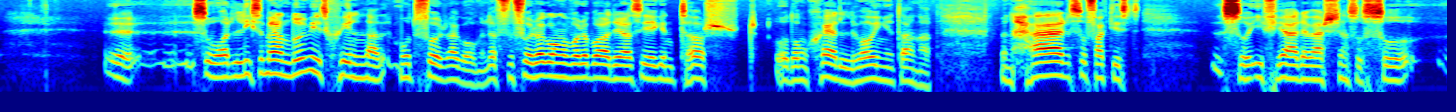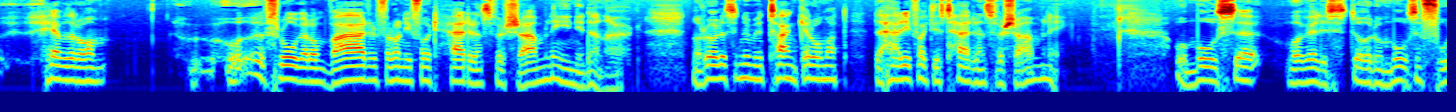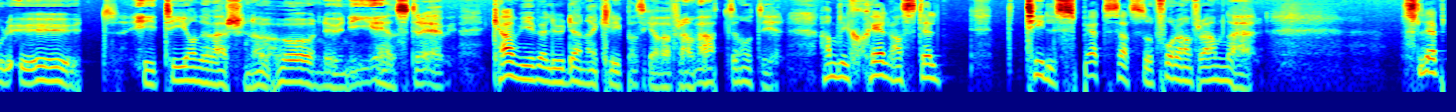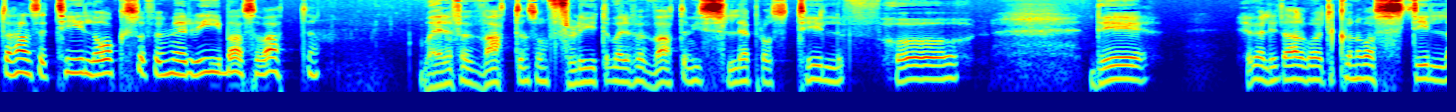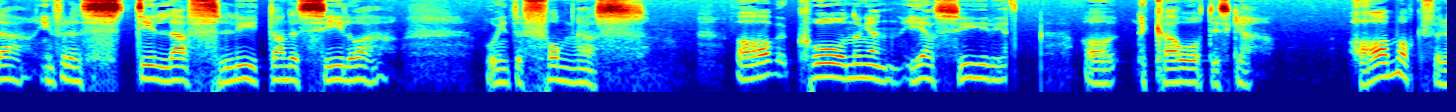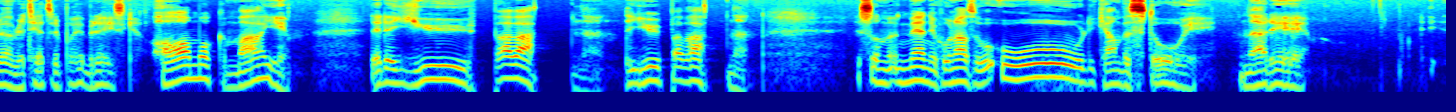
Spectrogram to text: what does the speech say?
eh, så var det liksom ändå en viss skillnad mot förra gången. För förra gången var det bara deras egen törst och de själva och inget annat. Men här så faktiskt, så i fjärde versen så, så hävdar de och frågar de varför har ni fört Herrens församling in i denna hög? De rörde sig nu med tankar om att det här är faktiskt Herrens församling. Och Mose var väldigt störd och Mose for ut i tionde versen och hör nu ni ensträv kan vi väl ur denna klippa skaffa fram vatten åt er. Han blir själv, han ställt tillspetsat så får han fram det här. Släppte han sig till också för Meribas vatten. Vad är det för vatten som flyter? Vad är det för vatten vi släpper oss till för? Det väldigt allvarligt att kunna vara stilla inför den stilla flytande Siloa och inte fångas av konungen i Assyrien, av det kaotiska. Amok för övrigt heter det på hebreiska. Amok Majim. Det är det djupa vattnen. Det djupa vattnen. Som människornas ord kan bestå i. När det är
